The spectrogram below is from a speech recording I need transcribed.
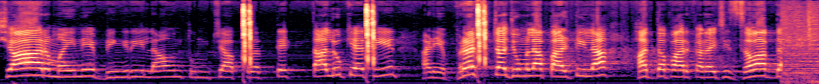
चार महिने बिंगरी लावून तुमच्या प्रत्येक तालुक्यात येईन आणि भ्रष्ट जुमला पार्टीला हद्दपार करायची जबाबदारी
